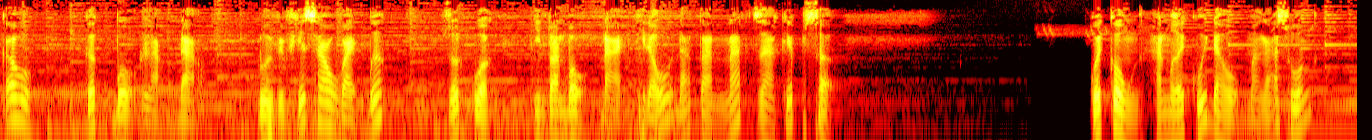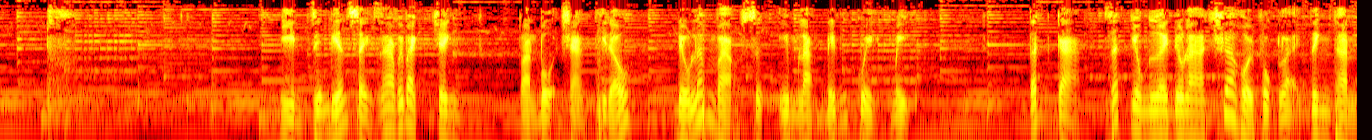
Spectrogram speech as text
câu, cước bộ lạc đảo, lùi về phía sau vài bước. Rốt cuộc, nhìn toàn bộ đài thi đấu đã tàn nát ra kiếp sợ. Cuối cùng, hắn mới cúi đầu mà ngã xuống, Nhìn diễn biến xảy ra với Bạch Trinh, toàn bộ chàng thi đấu đều lâm vào sự im lặng đến quỷ mị. Tất cả, rất nhiều người đều là chưa hồi phục lại tinh thần.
